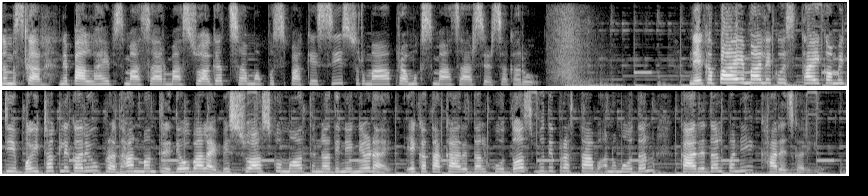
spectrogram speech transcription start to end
नमस्कार नेपाल लाइभ समाचारमा स्वागत छ म पुष्पा केसी सुरुमा प्रमुख समाचार शीर्षकहरू। नेकपा एमालेको स्थायी कमिटी बैठकले गर्यो प्रधानमन्त्री देउबालाई विश्वासको मत नदिने निर्णय। एकता कार्यदलको दस बुधे प्रस्ताव अनुमोदन कार्यदल पनि खारेज गरियो।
